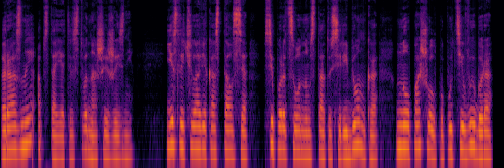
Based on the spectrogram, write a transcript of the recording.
разные обстоятельства нашей жизни. Если человек остался в сепарационном статусе ребенка, но пошел по пути выбора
